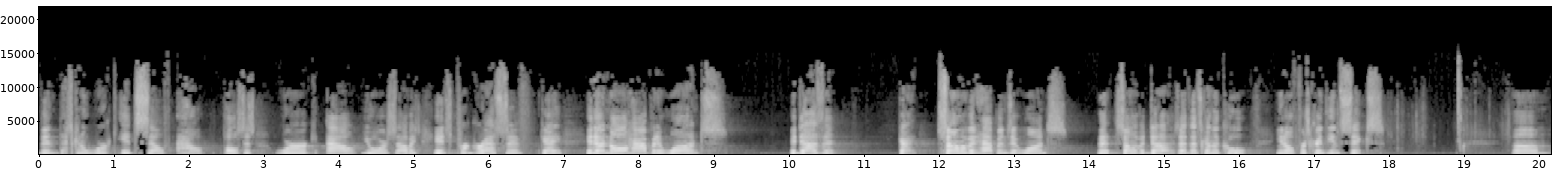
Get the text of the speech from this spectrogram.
then that's going to work itself out. Paul says, work out your salvation. It's progressive, okay? It doesn't all happen at once. It doesn't. Okay? Some of it happens at once. That some of it does. That, that's kind of cool. You know, 1 Corinthians 6. Um,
